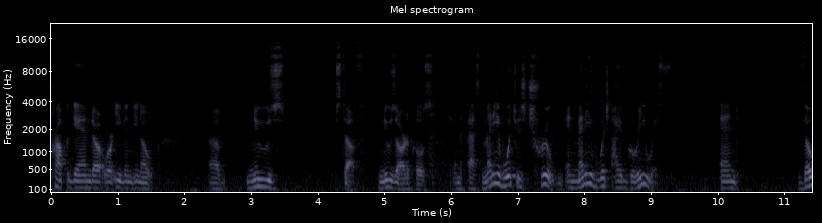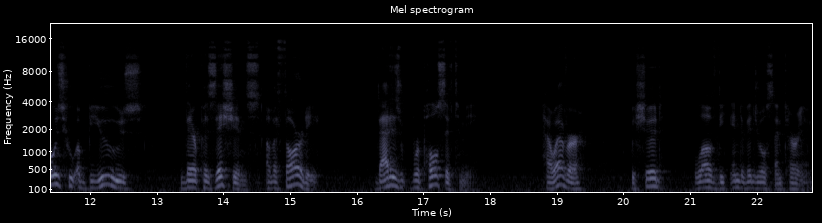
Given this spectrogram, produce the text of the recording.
propaganda or even, you know, uh, news stuff, news articles in the past, many of which is true and many of which I agree with. And those who abuse their positions of authority, that is repulsive to me. However, we should love the individual centurion.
